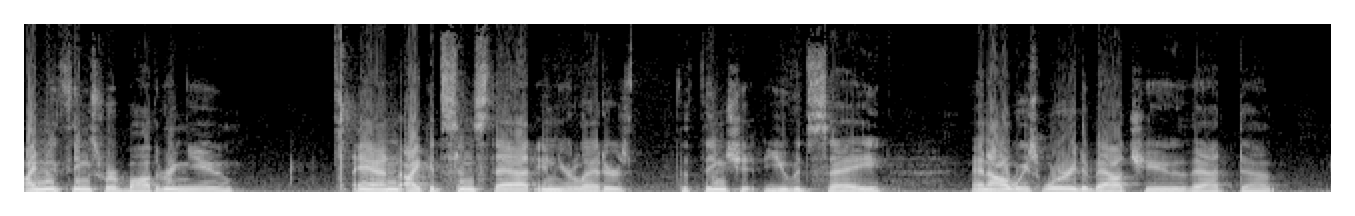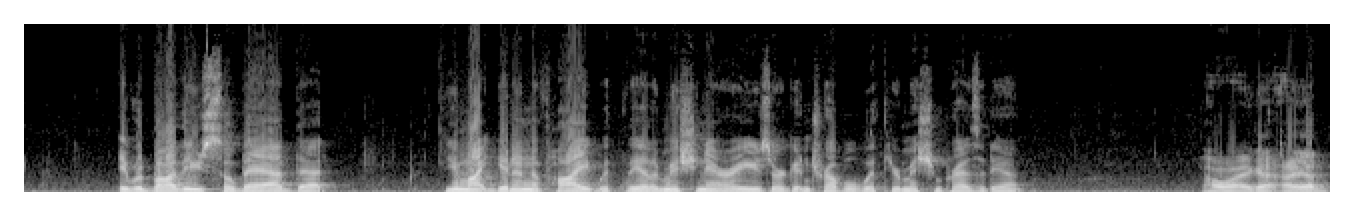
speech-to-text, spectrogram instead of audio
I knew things were bothering you, and I could sense that in your letters, the things you, you would say. And I always worried about you that uh, it would bother you so bad that you might get in a fight with the other missionaries or get in trouble with your mission president. Oh, I got I had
